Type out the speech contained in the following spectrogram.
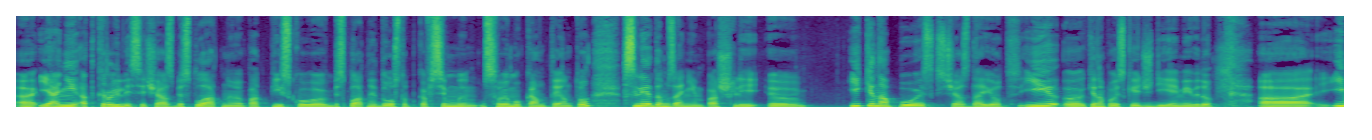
э, и они открыли сейчас бесплатную подписку, бесплатный доступ ко всему своему контенту. Следом за ним пошли э, и Кинопоиск сейчас дает, и э, Кинопоиск HD, я имею в виду, э, и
